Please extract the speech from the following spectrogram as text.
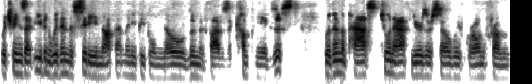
which means that even within the city, not that many people know Lumen 5 as a company exists. Within the past two and a half years or so, we've grown from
